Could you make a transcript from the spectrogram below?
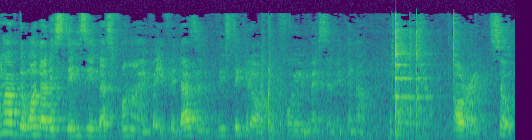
have the one that it stays in, that's fine. But if it doesn't, please take it off before you mess everything up. All right, so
